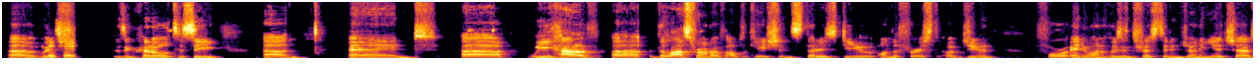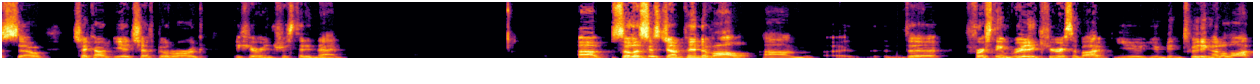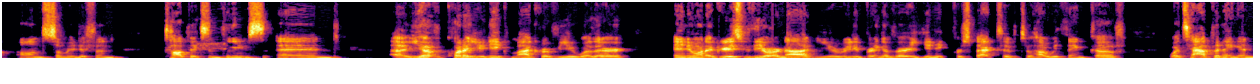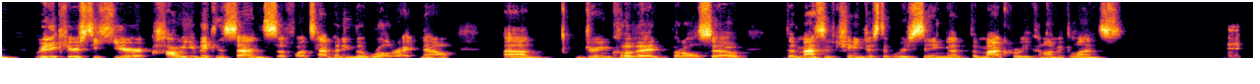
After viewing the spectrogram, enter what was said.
uh, which right. is incredible to see. Um, and uh, we have uh, the last round of applications that is due on the 1st of June for anyone who's interested in joining EHF. So check out ehf.org if you're interested in that. Uh, so let's just jump in, Naval. Um, the first thing I'm really curious about, you, you've been tweeting out a lot on so many different topics and themes, and uh, you have quite a unique macro view, whether anyone agrees with you or not, you really bring a very unique perspective to how we think of what's happening and really curious to hear how are you making sense of what's happening in the world right now um, during COVID, but also the massive changes that we're seeing at the macroeconomic lens.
